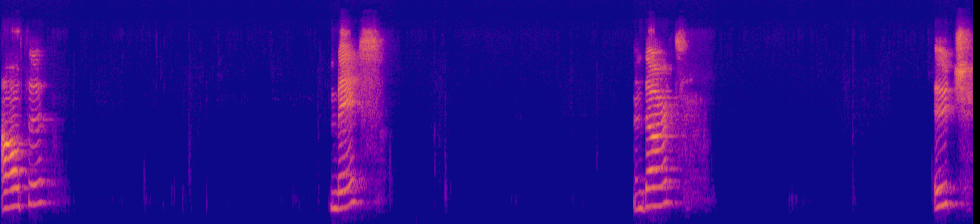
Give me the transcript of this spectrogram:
6 5 4 3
